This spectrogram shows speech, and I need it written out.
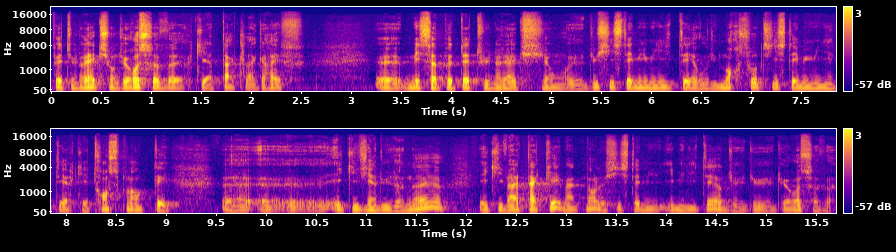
peut être une réaction du receveur qui attaque la greffe euh, mais ça peut être une réaction euh, du système immunitaire ou du morceau de système immunitaire qui est transplanté euh, et qui vient du donneur et qui va attaquer maintenant le système immunitaire du, receveur.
